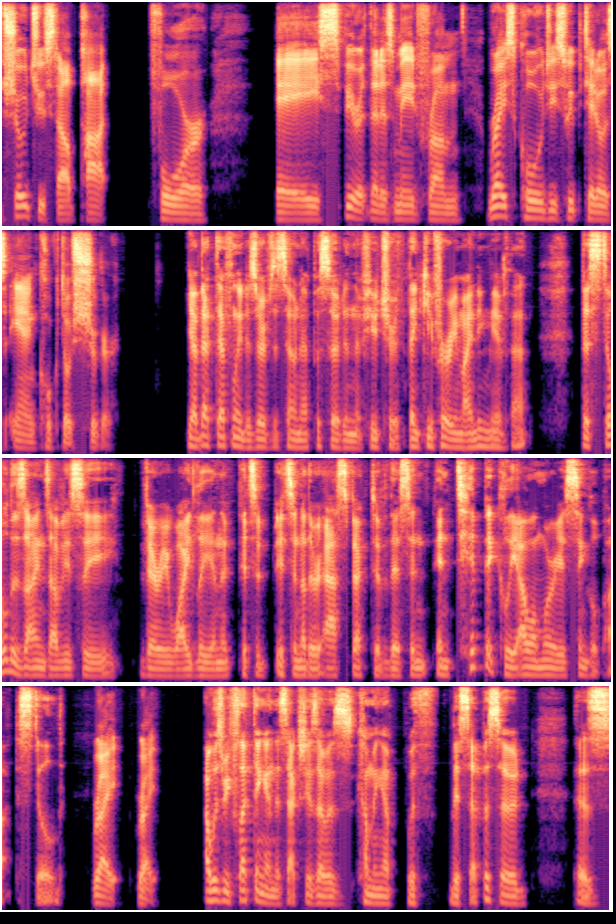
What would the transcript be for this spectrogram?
shochu style pot for a spirit that is made from rice, koji, sweet potatoes, and kokuto sugar. Yeah, that definitely deserves its own episode in the future. Thank you for reminding me of that. The still designs obviously very widely, and it's a it's another aspect of this. And and typically, awamori is single pot distilled. Right, right. I was reflecting on this actually as I was coming up with this episode, as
